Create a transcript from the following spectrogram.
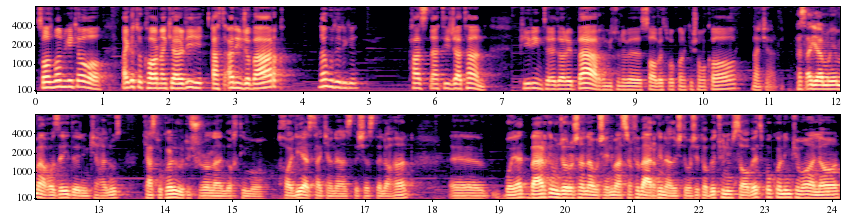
سازمان میگه که آقا اگه تو کار نکردی قطعا اینجا برق نبوده دیگه. پس نتیجتا پرینت اداره برق می‌تونه به ثابت بکنه که شما کار نکردی. پس اگر ما یه مغازه‌ای داریم که هنوز کسب و کاری رو توش رو ننداختیم و خالی از تکنه هستش اصطلاحا باید برقی اونجا روشن نباشه یعنی مصرف برقی نداشته باشه تا بتونیم ثابت بکنیم که ما الان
